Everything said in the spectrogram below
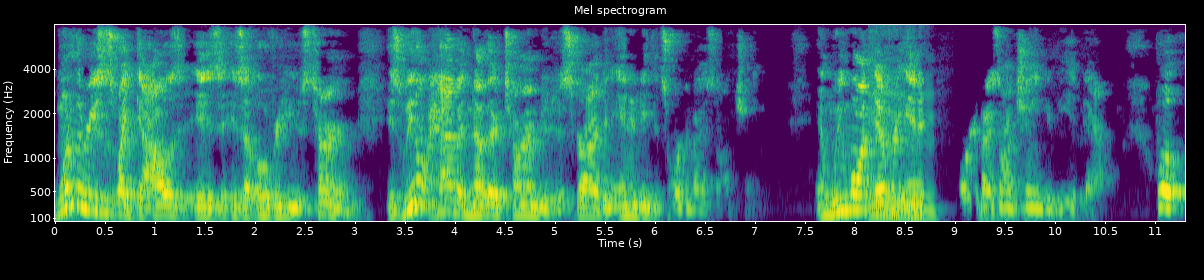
one of the reasons why DAOs is is an overused term is we don't have another term to describe an entity that's organized on chain, and we want every Mm. entity organized on chain to be a DAO. Well,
